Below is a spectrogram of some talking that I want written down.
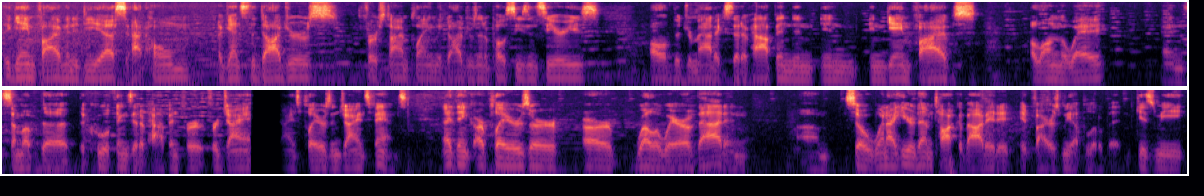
the game five in a DS at home against the Dodgers. First time playing the Dodgers in a postseason series. All of the dramatics that have happened in, in, in game fives along the way, and some of the, the cool things that have happened for, for Giants. Giants players and Giants fans. And I think our players are are well aware of that, and um, so when I hear them talk about it, it, it fires me up a little bit. It gives me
